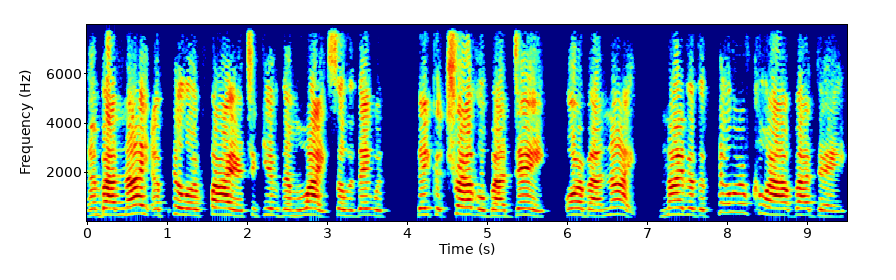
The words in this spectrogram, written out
And by night, a pillar of fire to give them light so that they would they could travel by day or by night. Neither the pillar of cloud by day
